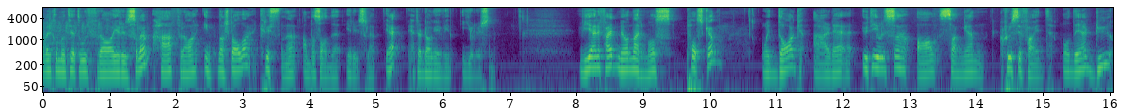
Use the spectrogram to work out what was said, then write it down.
velkommen til et ord fra Jerusalem, her fra Internasjonale kristne ambassade Jerusalem. Jeg heter Dag Øyvind Juliussen. Vi er i ferd med å nærme oss påsken, og i dag er det utgivelse av sangen 'Crucified'. Og det er du,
